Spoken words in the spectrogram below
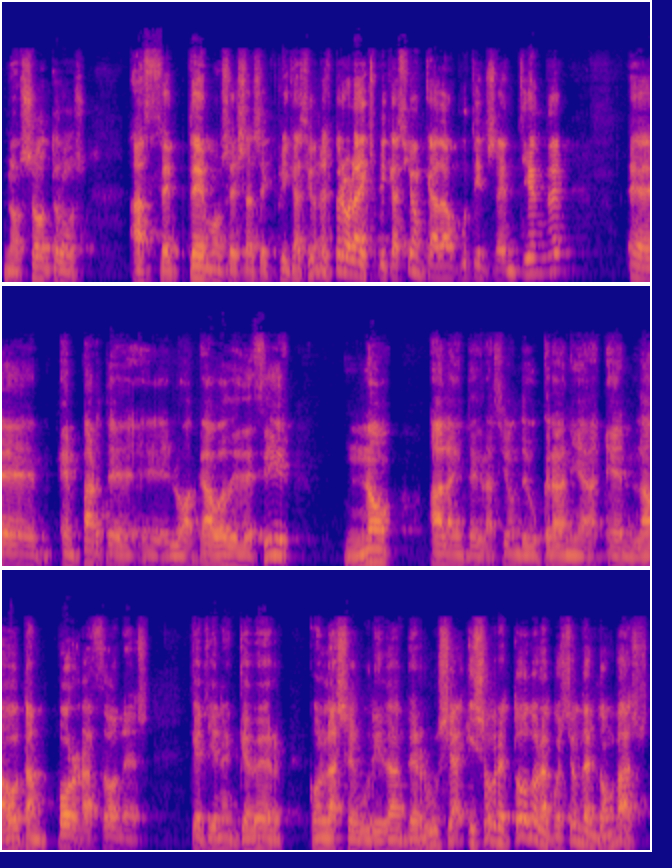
nosotros aceptemos esas explicaciones, pero la explicación que ha dado Putin se entiende, eh, en parte eh, lo acabo de decir, no a la integración de Ucrania en la OTAN por razones que tienen que ver con la seguridad de Rusia y sobre todo la cuestión del Donbass.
